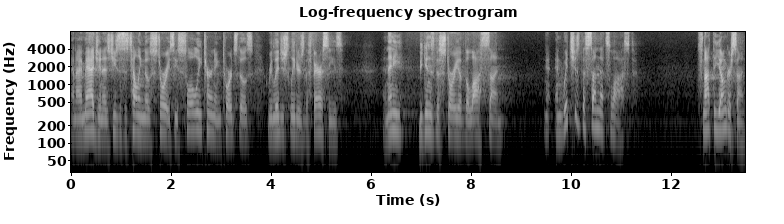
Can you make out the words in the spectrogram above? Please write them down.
And I imagine as Jesus is telling those stories, he's slowly turning towards those religious leaders, the Pharisees, and then he begins the story of the lost son. And which is the son that's lost? It's not the younger son.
